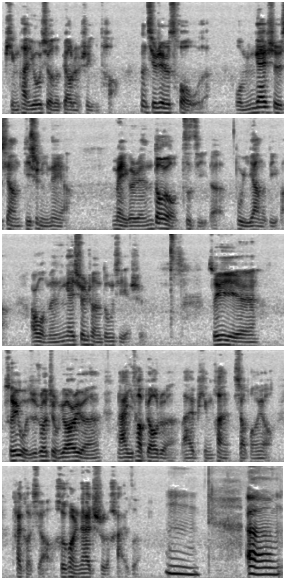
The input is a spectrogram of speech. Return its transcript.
评判优秀的标准是一套，但其实这是错误的。我们应该是像迪士尼那样，每个人都有自己的不一样的地方，而我们应该宣传的东西也是。所以，所以我就说，这种幼儿园拿一套标准来评判小朋友，太可笑了。何况人家还只是个孩子。嗯，嗯、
